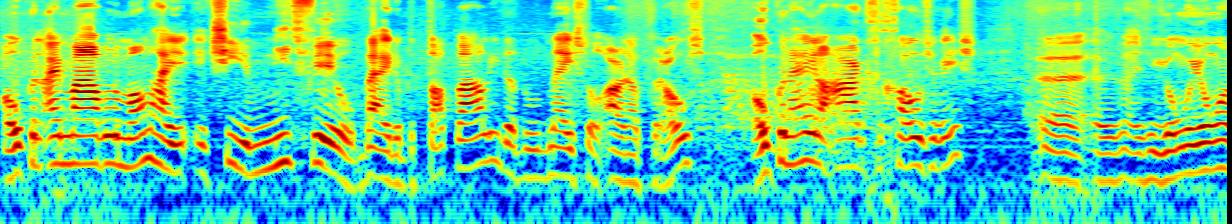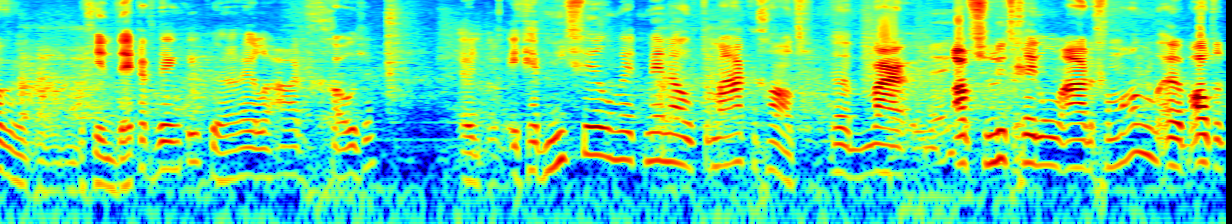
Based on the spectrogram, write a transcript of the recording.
ook een aimabele man. Hij, ik zie hem niet veel bij de patatbalie. Dat doet meestal Arno Kroos. Ook een hele aardige gozer is. Uh, is een jonge jongen, begin 30 denk ik. Een hele aardige gozer. Uh, ik heb niet veel met Menno te maken gehad. Uh, maar nee. absoluut geen onaardige man. altijd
